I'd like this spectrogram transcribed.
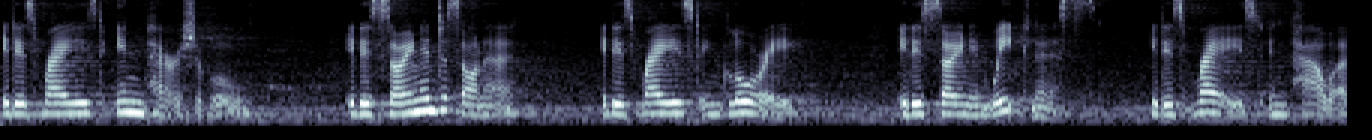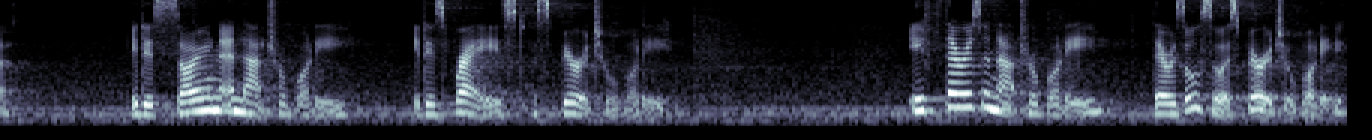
it is raised imperishable. It is sown in dishonor, it is raised in glory. It is sown in weakness, it is raised in power. It is sown a natural body, it is raised a spiritual body. If there is a natural body, there is also a spiritual body.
